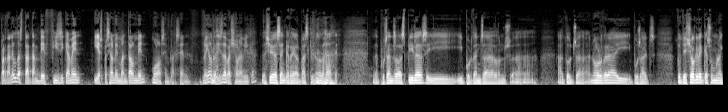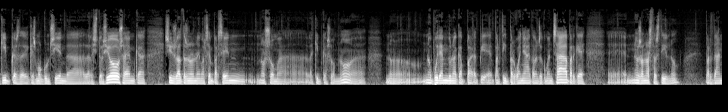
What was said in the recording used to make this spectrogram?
Per tant, heu d'estar també físicament i especialment mentalment molt al 100%. No hi ha el risc de baixar una mica? D'això ja s'encarrega el Pasqui, no? De, de posar-nos a les piles i, i portar-nos a, doncs, a, a tots en ordre i, i posats. Tot i això crec que som un equip que és, de, que és molt conscient de, de la situació, sabem que si nosaltres no anem al 100% no som l'equip que som, no? no? No podem donar cap partit per guanyat abans de començar perquè eh, no és el nostre estil, no? Per tant,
